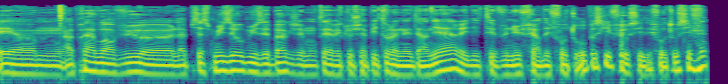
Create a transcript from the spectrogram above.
Et euh, après avoir vu euh, la pièce Musée au Musée Bas que j'ai montée avec le chapiteau l'année dernière, il était venu faire des photos parce qu'il fait aussi des photos, Simon.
